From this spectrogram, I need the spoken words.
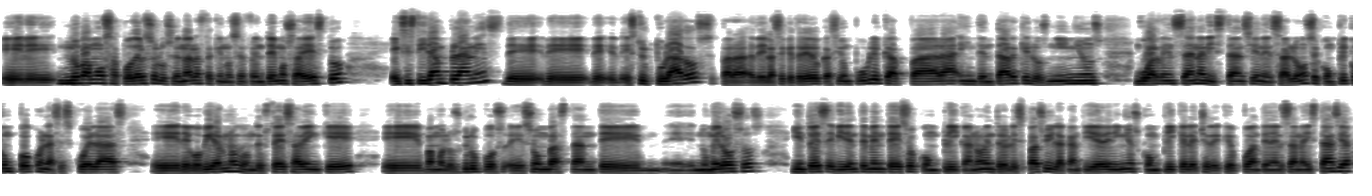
eh, no vamos a poder solucionarla hasta que nos enfrentemos a esto. Existirán planes de, estructurados para, de la Secretaría de Educación Pública para intentar que los niños guarden sana distancia en el salón. Se complica un poco en las escuelas eh, de gobierno, donde ustedes saben que, eh, vamos, los grupos eh, son bastante eh, numerosos y entonces evidentemente eso complica, ¿no? Entre el espacio y la cantidad de niños complica el hecho de que puedan tener sana distancia.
